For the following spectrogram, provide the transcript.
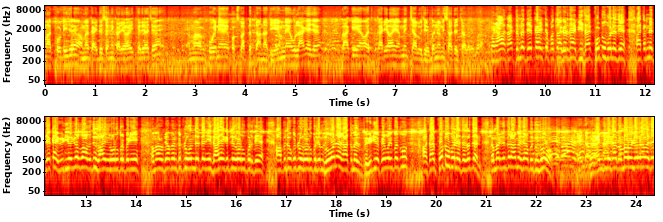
વાત ખોટી છે, અમે કાયદેસરની કાર્યવાહી કર્યા છે. એમાં કોઈને પક્ષપાત કરતા નથી. એમને એવું લાગે છે બાકી કાર્યવાહી એમની જ ચાલુ છે બંનેની સાથે ચાલુ છે. પણ આ સાહેબ તમને દેખાય છે પત્રકાર સાહેબ બી સાહેબ ખોટું બોલે છે. આ તમને દેખાય વીડિયો જો આ બધું સારી રોડ ઉપર પડી. અમારું ટેબલ કેટલું અંદર છે ને ધારે કેટલી રોડ ઉપર છે. આ બધું કેટલું રોડ ઉપર છે જુઓ ને આ તમે વીડિયો ફેરવો એ બધું. આ સાહેબ ખોટું બોલે છે સદન. તમારી અંદર અમે છે આ બધું જુઓ. અંજલિ સાહેબ અમારું લેવડાવે છે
